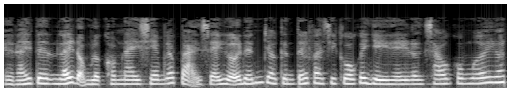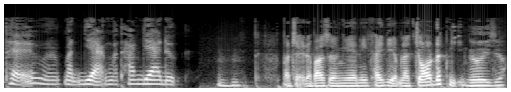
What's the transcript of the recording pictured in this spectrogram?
Thì lấy lấy động lực hôm nay xem các bạn sẽ gửi đến cho kinh tế Francisco cái gì thì lần sau cô mới có thể mà mạnh dạn mà tham gia được. Ừ. Bạn trẻ đã bao giờ nghe đến khái niệm là cho đất nghỉ ngơi chưa?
